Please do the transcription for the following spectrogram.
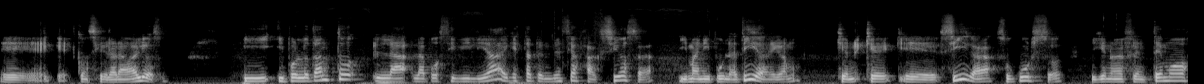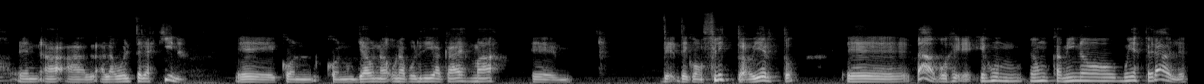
eh, considerara valioso. Y, y, por lo tanto, la, la, posibilidad de que esta tendencia facciosa y manipulativa, digamos, que, que siga su curso y que nos enfrentemos a, la vuelta de la esquina eh, con, ya una, política cada vez más eh, de, conflicto abierto, eh, nada, pues es un, es un, camino muy esperable.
